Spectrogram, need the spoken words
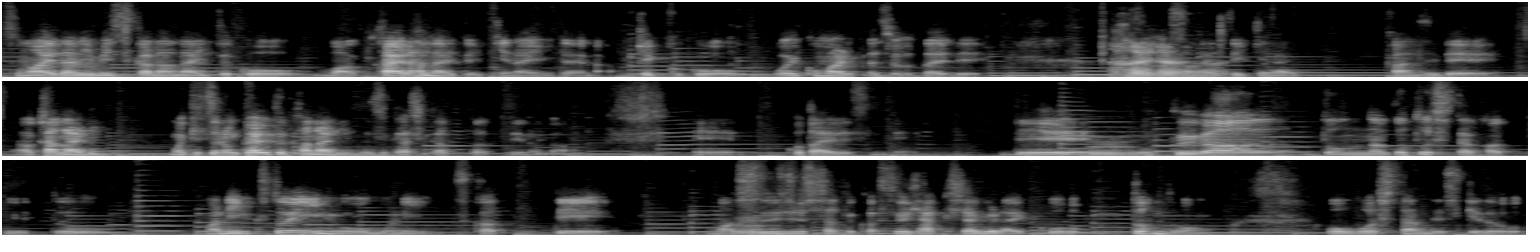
その間に見つからないとこう、まあ、帰らないといけないみたいな、結構こう追い込まれた状態で、はいはい、ない。といけない感じで、あかなり、まあ、結論から言うとかなり難しかったっていうのが、えー、答えですね。で、うん、僕がどんなことしたかっていうと、まあ、 LinkedIn を主に使って、まあ、数十社とか数百社ぐらいこうどんどん応募したんですけど、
